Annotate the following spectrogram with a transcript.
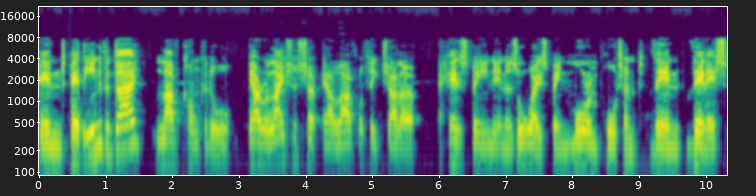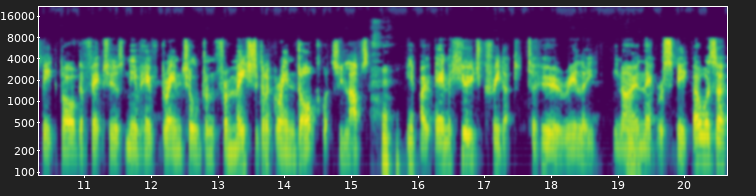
And at the end of the day love conquered all. Our relationship, our love with each other has been and has always been more important than that aspect of the fact she has never have grandchildren from me. She's got a grand dog, which she loves, you know, and a huge credit to her, really you know, mm. in that respect. It was a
